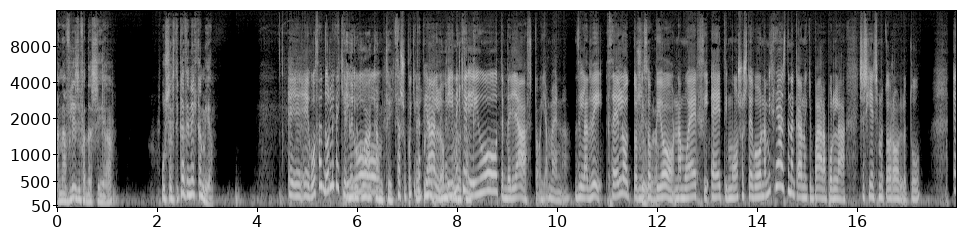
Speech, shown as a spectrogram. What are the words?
αναβλύζει φαντασία, ουσιαστικά δεν έχει καμία. Ε, εγώ θα το έλεγα και Είναι λίγο. λίγο άκαμπτη. Θα σου πω και Ε, κάτι ναι, άλλο. είναι Είναι, λίγο και άκαμπτη. λίγο τεμπελιά αυτό για μένα. Δηλαδή, θέλω τον Σίγουρα. ηθοποιό να μου έρθει έτοιμο, ώστε εγώ να μην χρειάζεται να κάνω και πάρα πολλά σε σχέση με το ρόλο του. Ε,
